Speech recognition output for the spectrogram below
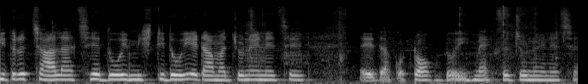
ভিতরে চাল আছে, দই, মিষ্টি দই, এটা আমার জন্য এনেছে। এই দেখো, টক দই, ম্যাক্সের জন্য এনেছে।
